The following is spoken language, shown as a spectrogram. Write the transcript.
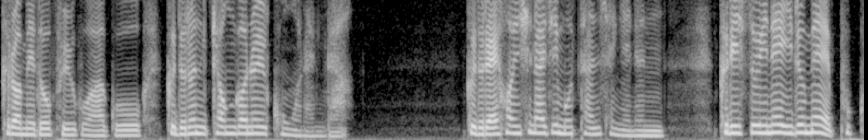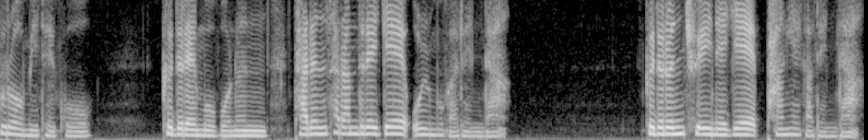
그럼에도 불구하고 그들은 경건을 공언한다. 그들의 헌신하지 못한 생애는 그리스도인의 이름에 부끄러움이 되고 그들의 모보는 다른 사람들에게 올무가 된다. 그들은 죄인에게 방해가 된다.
